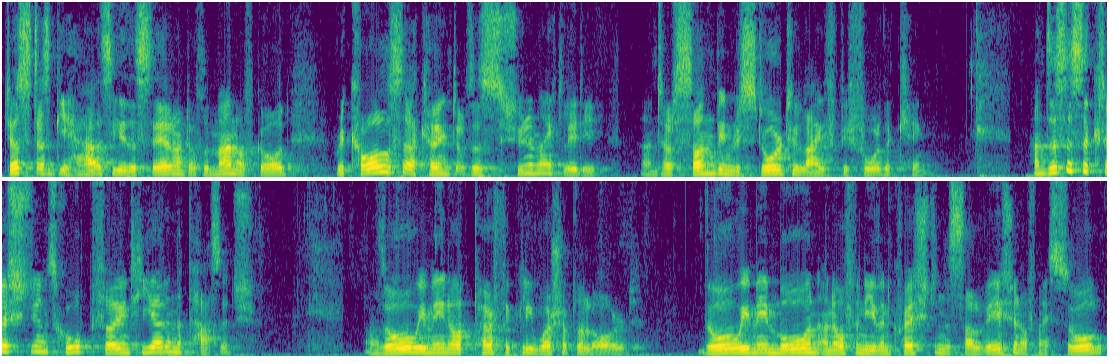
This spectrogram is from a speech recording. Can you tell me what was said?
just as Gehazi, the servant of the man of God, recalls the account of this Shunammite lady and her son being restored to life before the king. And this is the Christian's hope found here in the passage. Although we may not perfectly worship the Lord, though we may moan and often even question the salvation of my soul,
